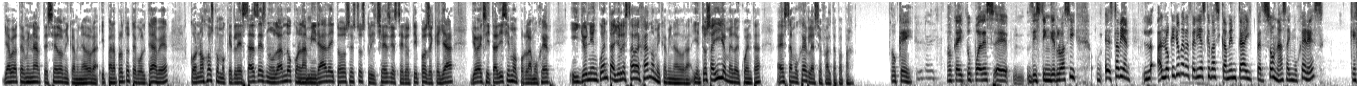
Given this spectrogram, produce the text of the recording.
ya voy a terminar, te cedo mi caminadora, y para pronto te voltea a ver con ojos como que le estás desnudando con la mirada y todos estos clichés y estereotipos de que ya yo excitadísimo por la mujer y yo ni en cuenta, yo le estaba dejando mi caminadora y entonces ahí yo me doy cuenta, a esta mujer le hace falta papá. Ok. Ok, tú puedes eh, distinguirlo así. Está bien. Lo, a lo que yo me refería es que básicamente hay personas, hay mujeres que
